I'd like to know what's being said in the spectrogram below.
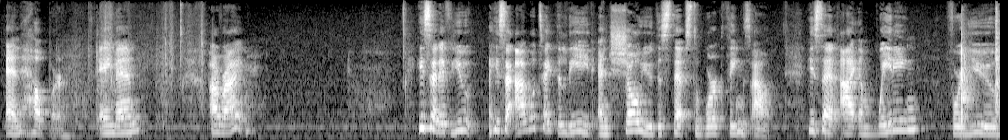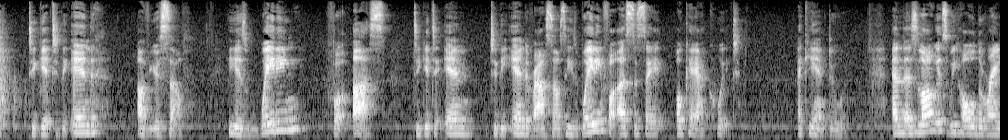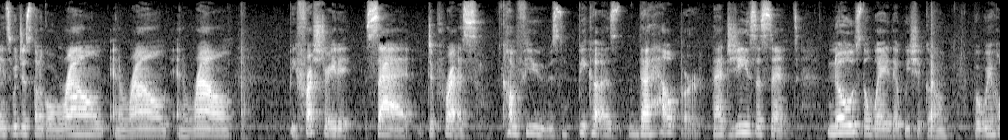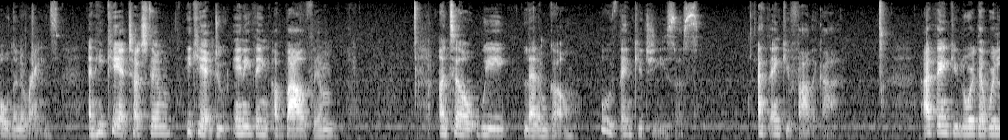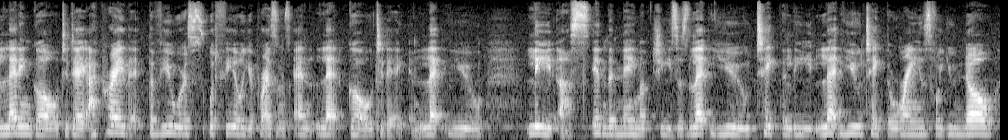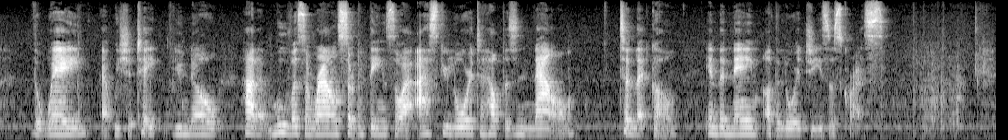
and helper. Amen. All right. He said, if you, he said, I will take the lead and show you the steps to work things out. He said, I am waiting for you to get to the end of yourself. He is waiting for us to get to end to the end of ourselves. He's waiting for us to say, okay, I quit. I can't do it. And as long as we hold the reins, we're just going to go around and around and around, be frustrated, sad, depressed, confused because the helper that Jesus sent knows the way that we should go, but we're holding the reins and he can't touch them. He can't do anything about them until we let him go. Oh, thank you, Jesus. I thank you, Father God. I thank you, Lord, that we're letting go today. I pray that the viewers would feel your presence and let go today and let you lead us in the name of Jesus. Let you take the lead. Let you take the reins for you know the way that we should take. You know how to move us around certain things. So I ask you, Lord, to help us now to let go in the name of the Lord Jesus Christ.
